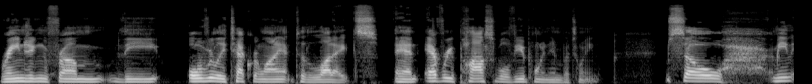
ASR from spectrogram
ranging from the overly tech reliant to the luddites and every possible viewpoint in between so i mean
